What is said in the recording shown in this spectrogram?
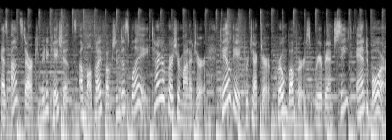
has OnStar communications, a multi-function display, tire pressure monitor, tailgate protector, chrome bumpers, rear bench seat, and more.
